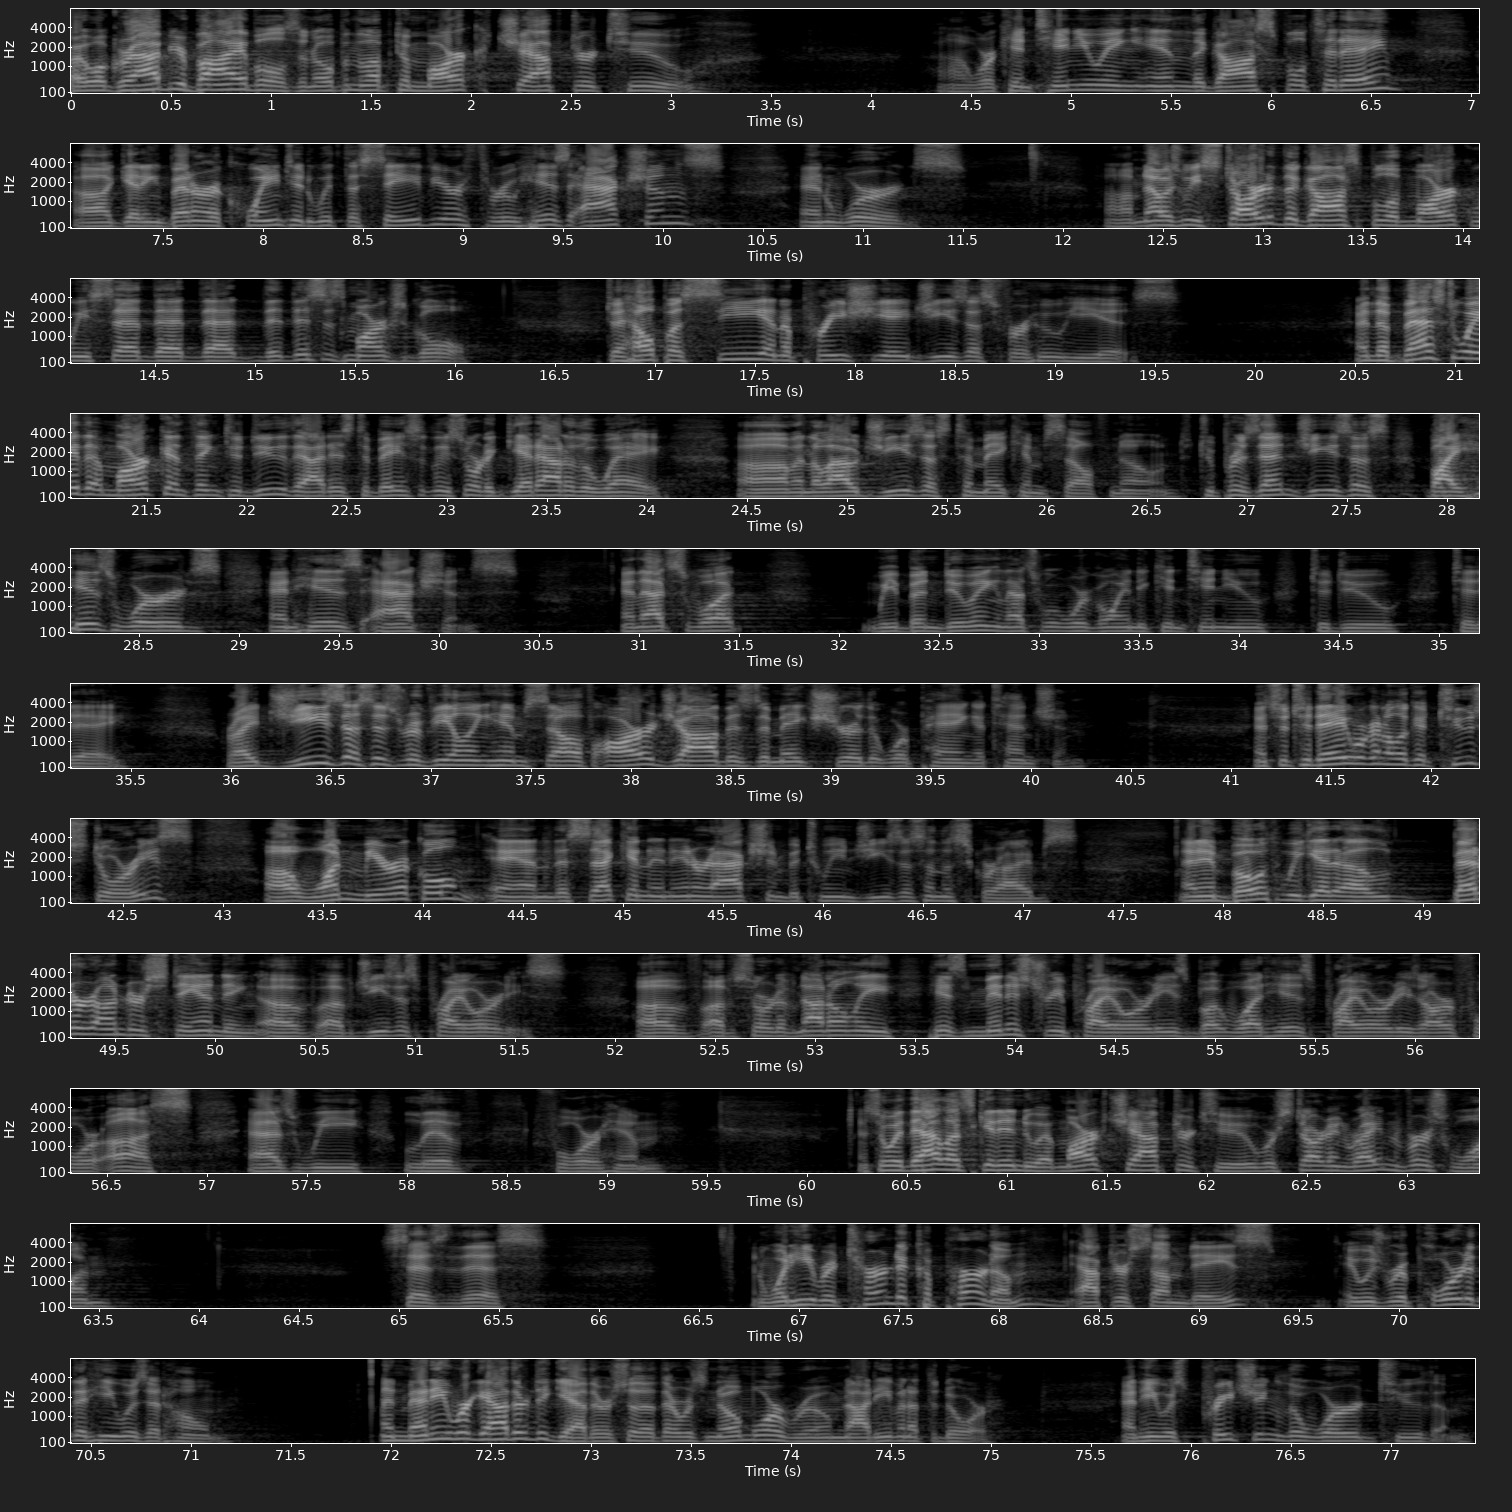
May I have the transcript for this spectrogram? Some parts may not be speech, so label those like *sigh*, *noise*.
All right, well, grab your Bibles and open them up to Mark chapter 2. Uh, we're continuing in the gospel today, uh, getting better acquainted with the Savior through his actions and words. Um, now, as we started the gospel of Mark, we said that, that, that this is Mark's goal to help us see and appreciate Jesus for who he is. And the best way that Mark can think to do that is to basically sort of get out of the way um, and allow Jesus to make himself known, to present Jesus by his words and his actions. And that's what we've been doing, and that's what we're going to continue to do today. Right? Jesus is revealing himself. Our job is to make sure that we're paying attention. And so today we're going to look at two stories uh, one miracle, and the second, an interaction between Jesus and the scribes. And in both, we get a better understanding of, of Jesus' priorities, of, of sort of not only his ministry priorities, but what his priorities are for us as we live for him. And so, with that, let's get into it. Mark chapter 2, we're starting right in verse 1, says this And when he returned to Capernaum after some days, it was reported that he was at home. And many were gathered together so that there was no more room, not even at the door. And he was preaching the word to them.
